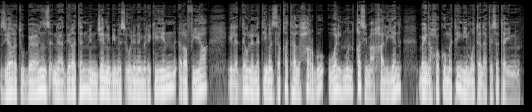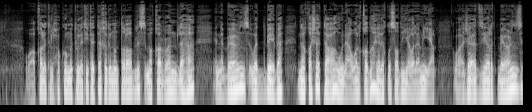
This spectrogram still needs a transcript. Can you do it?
زيارة بيرنز نادرة من جانب مسؤول أمريكي رفيع إلى الدولة التي مزقتها الحرب والمنقسمة حاليا بين حكومتين متنافستين. وقالت الحكومة التي تتخذ من طرابلس مقرا لها إن بيرنز ودبيبة ناقشا التعاون والقضايا الاقتصادية والأمنية. وجاءت زيارة بيرنز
